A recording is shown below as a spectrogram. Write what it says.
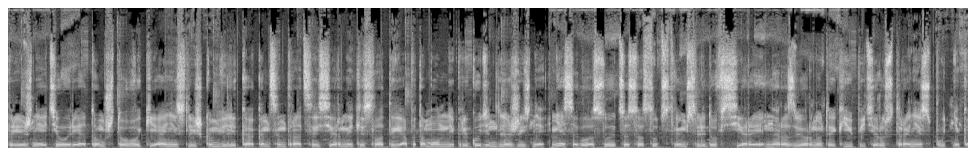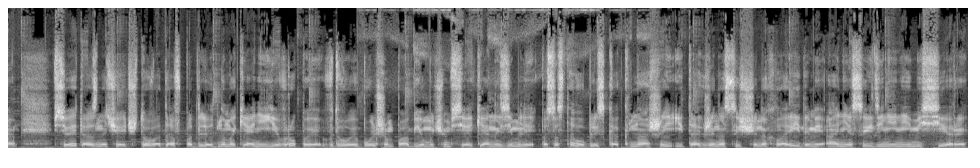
Прежняя теория о том, что в океане слишком велика концентрация серной кислоты, а потому он непригоден для жизни, не согласуется с отсутствием следов серы на развернутой к Юпитеру стороне спутника. Все это означает, что вода в подледном океане Европы, вдвое большем по объему, чем все океаны Земли, по составу близка к нашей и также насыщена хлоридами, а не соединениями серы,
